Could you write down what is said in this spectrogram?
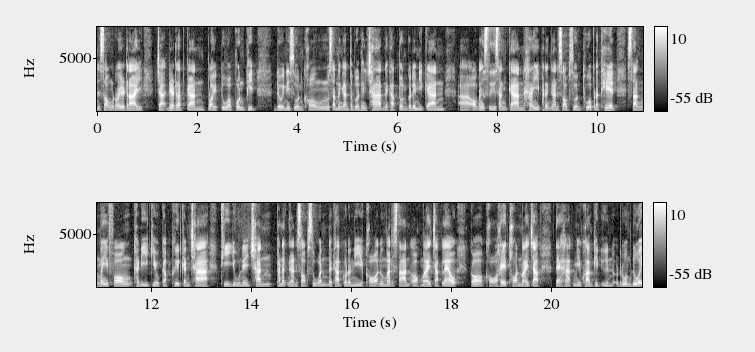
4,200 ราย จะได้รับการปล่อยตัวพ้นผิด โดยในส่วนของสำนักงงานตำรวจแห่งชาตินะครับตนก็ได้มีการอออกหนังสือสั่งการให้พนักงานสอบสวนทั่วประเทศ สั่งไม่ฟ้องคดีเกี่ยวกับพืชกัญชาที่อยู่ในชั้นพนักงานสอบสวนนะครับกรณีขออนุมัติศาลออกหมายจับแล้ว ก็ขอให้ถอนหมายจับ แต่หากมีความผิดอื่นร่วมด้วย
